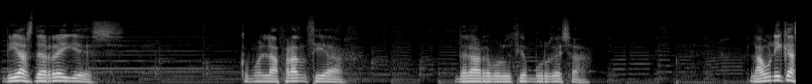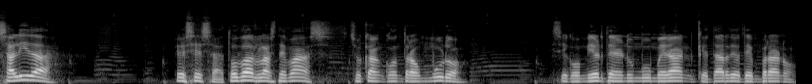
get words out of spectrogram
Días de Reyes, como en la Francia de la Revolución Burguesa. La única salida es esa, todas las demás chocan contra un muro y se convierten en un boomerang que tarde o temprano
